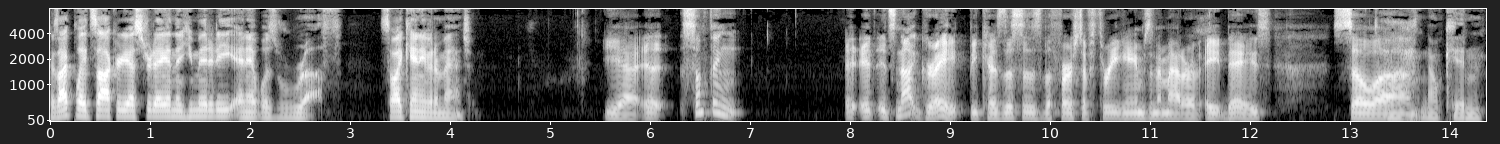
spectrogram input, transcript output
because I played soccer yesterday in the humidity, and it was rough. So I can't even imagine. Yeah, it, something. It, it's not great because this is the first of three games in a matter of eight days. So um, Ugh, no kidding.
